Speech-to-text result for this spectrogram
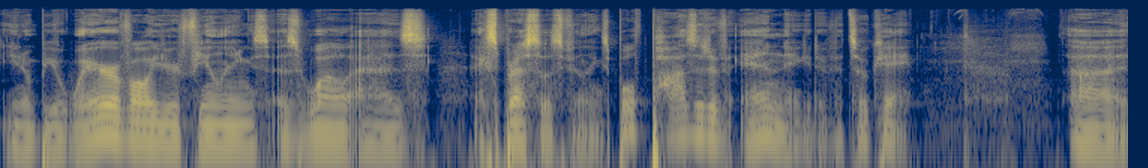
you know, be aware of all your feelings as well as express those feelings, both positive and negative. It's okay. Uh,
